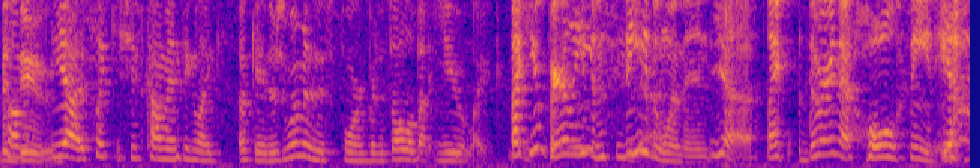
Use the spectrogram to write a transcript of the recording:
the com- dude. Yeah, it's like she's commenting like, okay, there's women in this porn, but it's all about you. Like, like you barely even see see the women. yeah. Like during that whole scene, it's Yeah.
